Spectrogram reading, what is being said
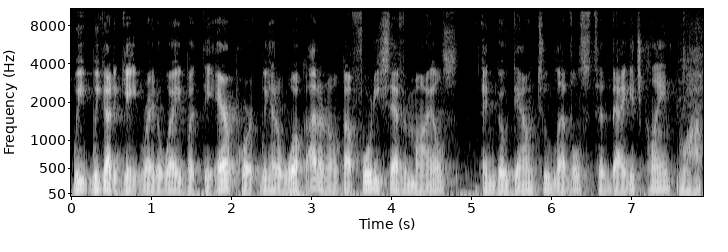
we we got a gate right away. But the airport, we had to walk I don't know about forty-seven miles and go down two levels to baggage claim. Wow.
